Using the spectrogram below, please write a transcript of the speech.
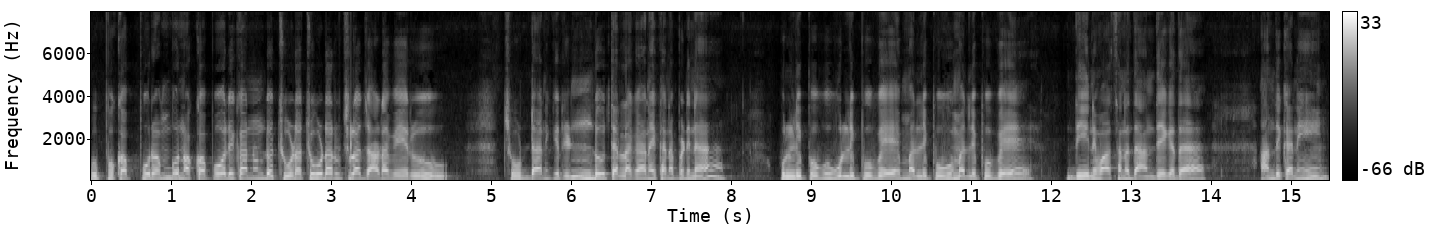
ఉప్పు కప్పురంబు నొక్క పోలిక నుండి చూడ చూడ రుచుల జాడవేరు చూడ్డానికి రెండు తెల్లగానే కనపడిన ఉల్లి పువ్వు ఉల్లి పువ్వే మల్లి పువ్వు మల్లి పువ్వే. దేని వాసన దాందే కదా అందుకని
